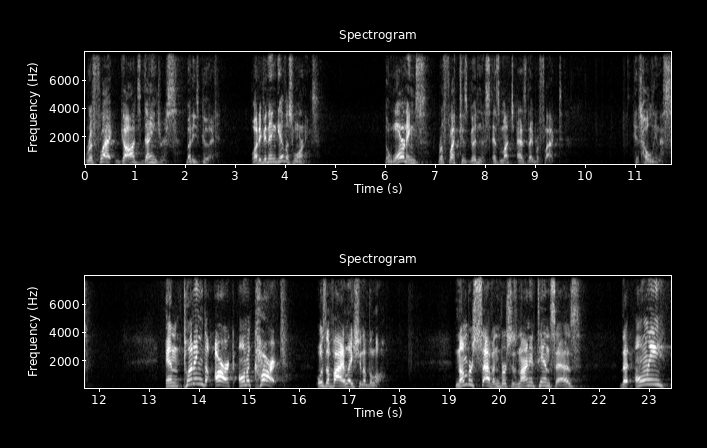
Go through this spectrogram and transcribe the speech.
reflect God's dangerous, but He's good. What if He didn't give us warnings? The warnings reflect His goodness as much as they reflect His holiness. And putting the ark on a cart was a violation of the law. Number seven, verses 9 and 10 says that only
